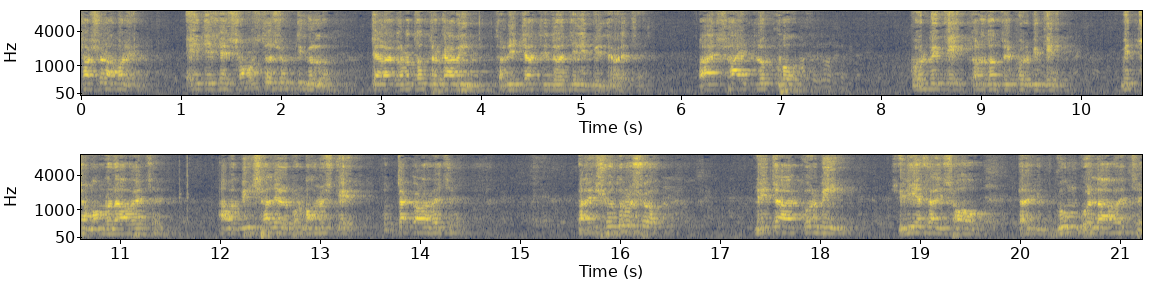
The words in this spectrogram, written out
শাসন আমলে এই দেশের সমস্ত শক্তিগুলো যারা গণতন্ত্রকামী, তারা নির্যাতিত হয়েছে, নিপীড়িত হয়েছে। প্রায় ষাট লক্ষ কর্মীকে, গণতন্ত্রের কর্মীকে মিথ্যা মামলা দেওয়া হয়েছে। আমার বিশ হাজারের উপর মানুষকে হত্যা করা হয়েছে। প্রায় সতেরোশো নেতা, কর্মী ইলিয়াস আলী সহ তাদেরকে গুম করে দেওয়া হয়েছে।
